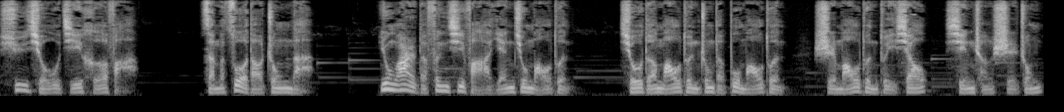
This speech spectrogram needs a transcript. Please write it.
需求即合法。怎么做到中呢？用二的分析法研究矛盾，求得矛盾中的不矛盾，使矛盾对消，形成适中。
